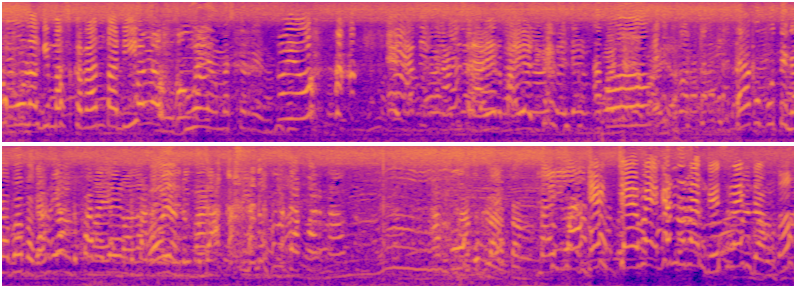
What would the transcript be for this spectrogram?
kamu lagi maskeran tadi? gue yang maskerin. Eh nanti nanti terakhir Maya dikasih. Aku eh, aku putih nggak apa-apa kan? Yang depan aja yang depan. Oh, yang depan. Bedak warna. Aku belakang. Eh, cewek kan orang guys rendang toh?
